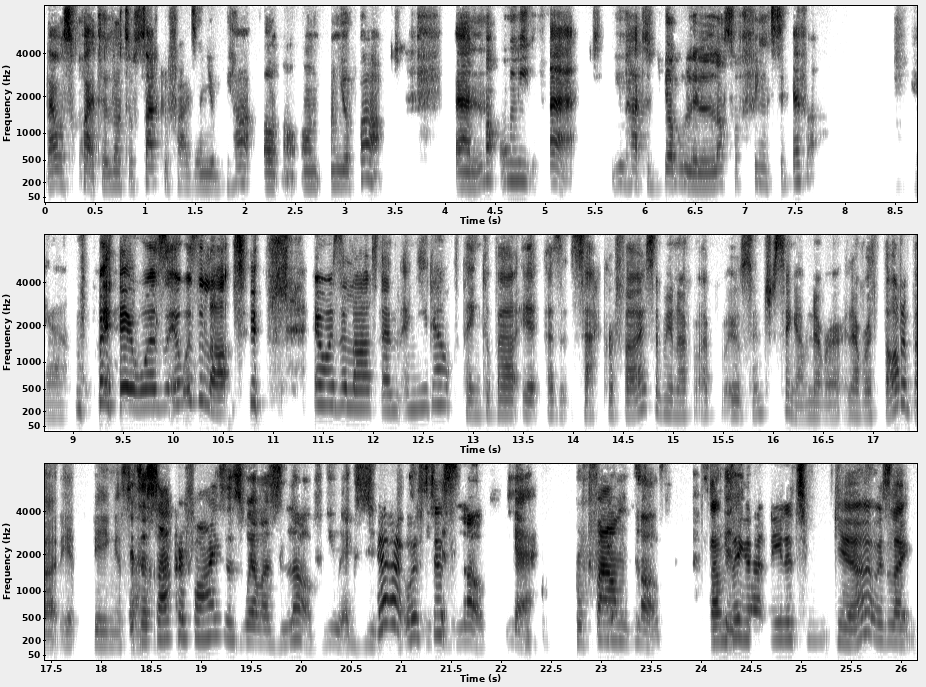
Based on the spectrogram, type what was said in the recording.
that was quite a lot of sacrifice on your behalf, on, on, on your part. And not only that, you had to juggle a lot of things together yeah. It was it was a lot. It was a lot and and you don't think about it as a sacrifice. I mean I've, I've, it was interesting. I've never never thought about it being a sacrifice. it's a sacrifice as well as love. You exude yeah it was just love. Yeah. Profound love. Something that needed to yeah it was like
